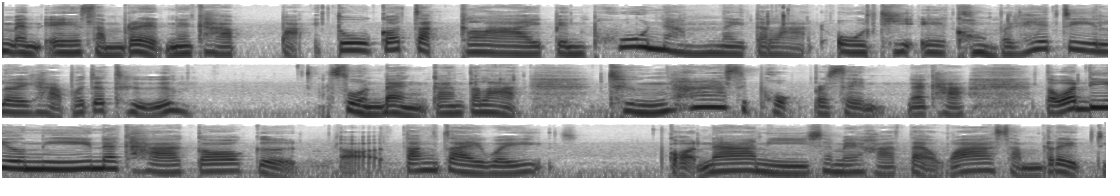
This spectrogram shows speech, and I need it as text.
M&A สำเร็จนะคะป่ายตู้ก็จะกลายเป็นผู้นำในตลาด OTA ของประเทศจีนเลยค่ะ เพราะจะถือส่วนแบ่งการตลาดถึง 56%นะคะ แต่ว่าดีลนี้นะคะก็เกิดตั้งใจไว้ก่อนหน้านี้ใช่ไหมคะ แต่ว่าสำเร็จจ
